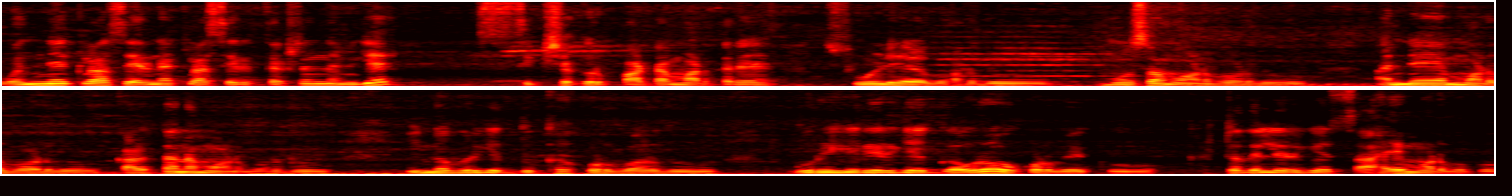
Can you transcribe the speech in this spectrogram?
ಒಂದನೇ ಕ್ಲಾಸ್ ಎರಡನೇ ಕ್ಲಾಸ್ ಸೇರಿದ ತಕ್ಷಣ ನಮಗೆ ಶಿಕ್ಷಕರು ಪಾಠ ಮಾಡ್ತಾರೆ. ಸುಳ್ಳು ಹೇಳಬಾರ್ದು, ಮೋಸ ಮಾಡಬಾರ್ದು, ಅನ್ಯಾಯ ಮಾಡಬಾರ್ದು ಕಳ್ತನ ಮಾಡಬಾರ್ದು ಇನ್ನೊಬ್ಬರಿಗೆ ದುಃಖ ಕೊಡಬಾರ್ದು, ಗುರು ಹಿರಿಯರಿಗೆ ಗೌರವ ಕೊಡಬೇಕು ಕಷ್ಟದಲ್ಲಿರಿಗೆ ಸಹಾಯ ಮಾಡಬೇಕು.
